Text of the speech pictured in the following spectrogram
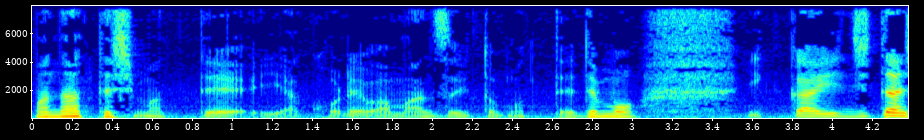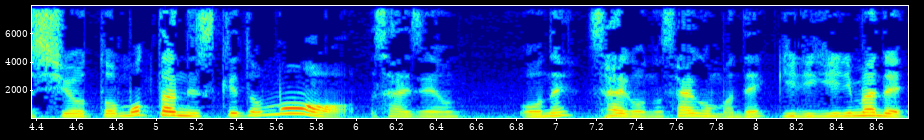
まあなってしまって、いや、これはまずいと思って。でも、一回辞退しようと思ったんですけども、最善ををね、最後の最後まで、ギリギリまで、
